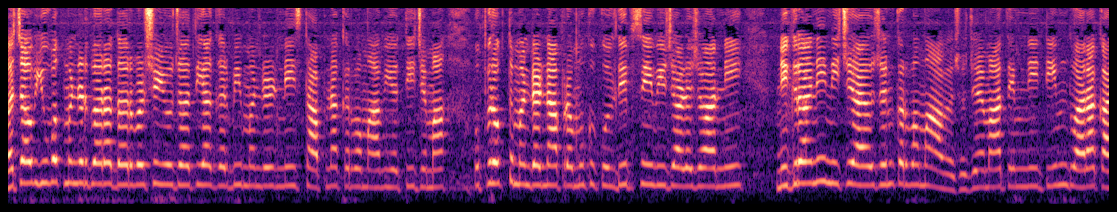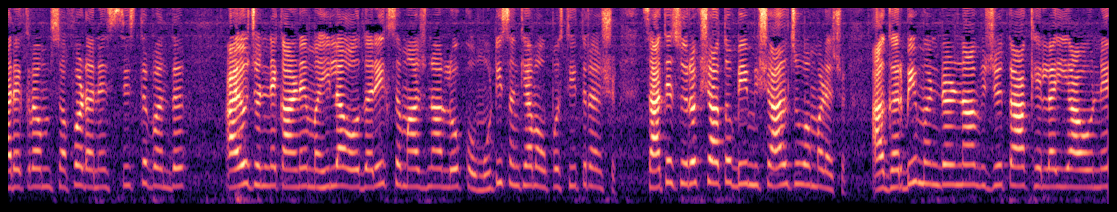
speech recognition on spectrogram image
ભચાઉ યુવક મંડળ દ્વારા દર વર્ષે યોજાતી આ ગરબી મંડળની સ્થાપના કરવામાં આવી હતી, જેમાં ઉપરોક્ત મંડળના પ્રમુખ કુલદીપસિંહ જાડેજાની નિગરાની નીચે આયોજન કરવામાં આવે છે, જેમાં તેમની ટીમ દ્વારા કાર્યક્રમ સફળ અને શિસ્તબદ્ધ આયોજનને કારણે મહિલાઓ દરેક સમાજના લોકો મોટી સંખ્યામાં ઉપસ્થિત રહેશે. સાથે સુરક્ષા તો બેમિસાલ જોવા મળે છે. આ ગરબી મંડળના વિજેતા ખેલૈયાઓને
